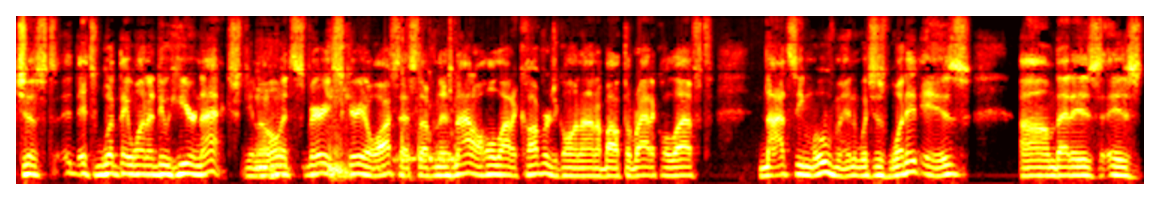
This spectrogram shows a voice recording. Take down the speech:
just it's what they want to do here next. You know, mm-hmm. it's very scary to watch that stuff. And there's not a whole lot of coverage going on about the radical left Nazi movement, which is what it is um, that is is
